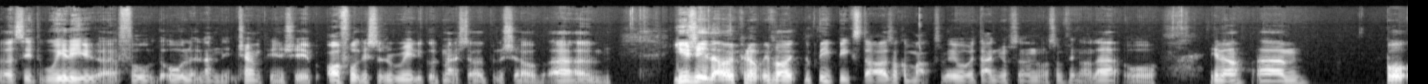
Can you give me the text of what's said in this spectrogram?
versus Wheeler Yuta for the All Atlantic Championship. I thought this was a really good match to open the show. Um, usually they open up with like the big big stars like a Moxley or a Danielson or something like that or you know um but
